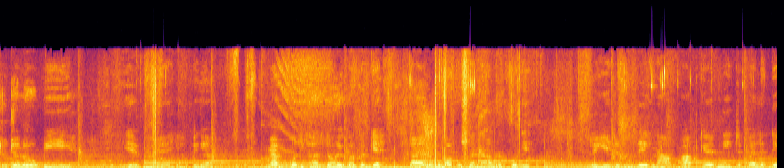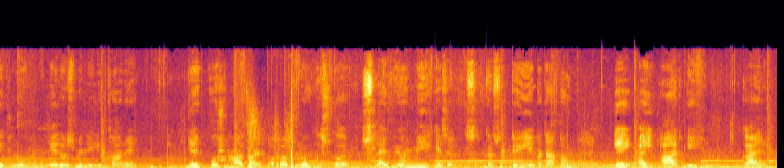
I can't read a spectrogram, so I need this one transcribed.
तो चलो अभी ये मैं यहाँ पे गया। मैं आपको दिखा देता हूँ एक बार करके। कायरा जब आप उसका नाम रखोगे तो ये ज़रूर देखना। आपके नीचे पहले देख लो, मेरे उसमें नहीं लिखा रहे ये क्वेश्चन मार्क है। अब आप लोग इसको स्लाइड बियॉन्ड में ही कैसे विकसित कर सकते हो ये बताता हूँ। के आई आर ए कायरा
